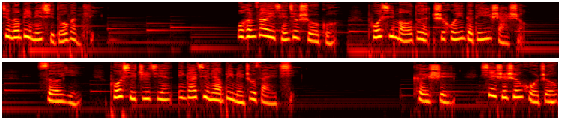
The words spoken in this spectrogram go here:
就能避免许多问题。”我很早以前就说过，婆媳矛盾是婚姻的第一杀手，所以。婆媳之间应该尽量避免住在一起。可是现实生活中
